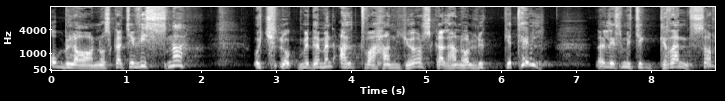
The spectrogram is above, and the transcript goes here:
Og bladene skal ikke visne. Og ikke nok med det, men alt hva han gjør, skal han ha lykke til. Det er liksom ikke grenser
